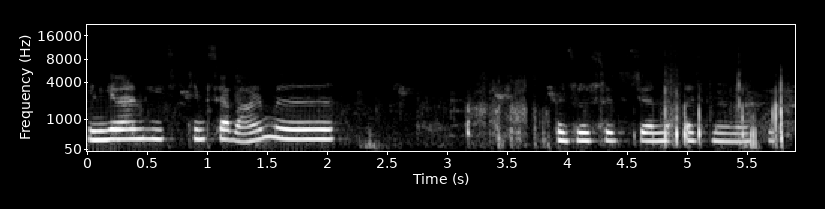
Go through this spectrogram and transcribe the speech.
Yeni gelen hiç kimse var mı? Uzun süredir açmıyorum arkadaşlar.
